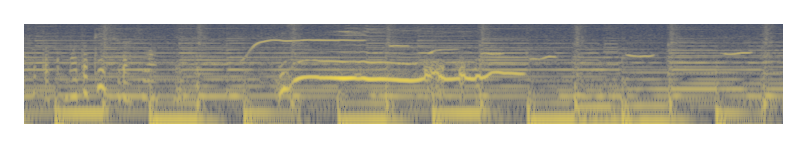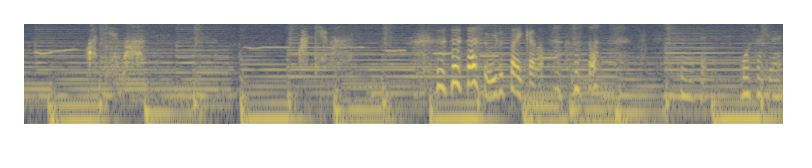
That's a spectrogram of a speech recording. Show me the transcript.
ちょっとまたティッシュ出しますね。開 うるさいかな。すいません。申し訳ない。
